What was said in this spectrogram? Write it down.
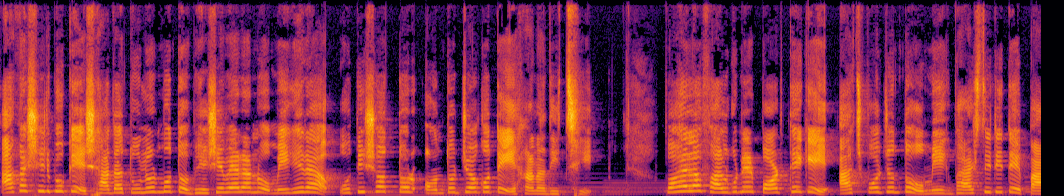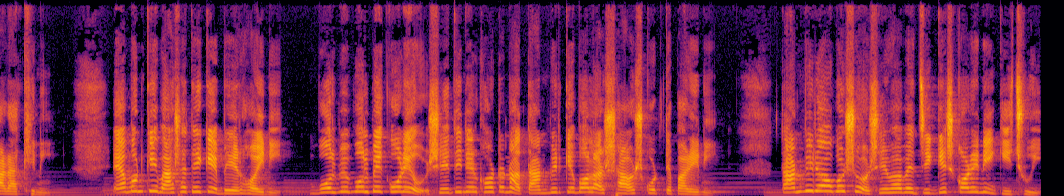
আকাশের বুকে সাদা তুলোর মতো ভেসে বেড়ানো মেঘেরা অতিসত্বর অন্তর্জগতে হানা দিচ্ছে। পহেলা ফাল্গুনের পর থেকে আজ পর্যন্ত মেঘ ভার্সিটিতে পা রাখেনি। এমনকি বাসা থেকে বের হয়নি। বলবে বলবে করেও সেদিনের ঘটনা তানভীরকে বলার সাহস করতে পারেনি। তানভীর অবশ্য সেভাবে জিজ্ঞেস করেনি কিছুই।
